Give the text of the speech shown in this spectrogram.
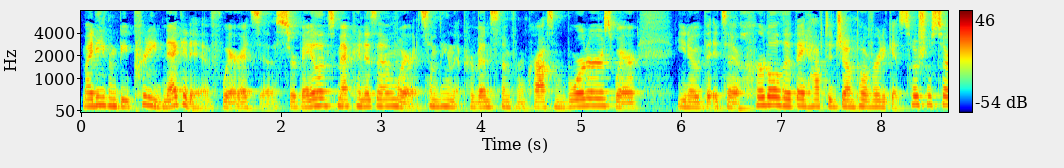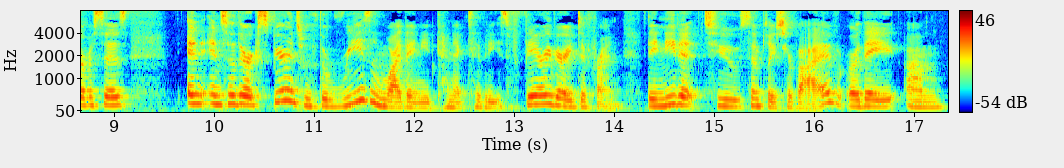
might even be pretty negative, where it's a surveillance mechanism, where it's something that prevents them from crossing borders, where you know it's a hurdle that they have to jump over to get social services. And, and so their experience with the reason why they need connectivity is very, very different. They need it to simply survive, or they um,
